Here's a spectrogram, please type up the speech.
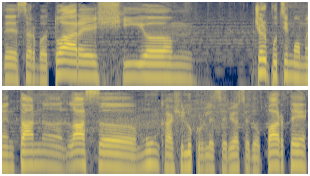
de sărbătoare și uh, cel puțin momentan uh, lasă munca și lucrurile serioase deoparte,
